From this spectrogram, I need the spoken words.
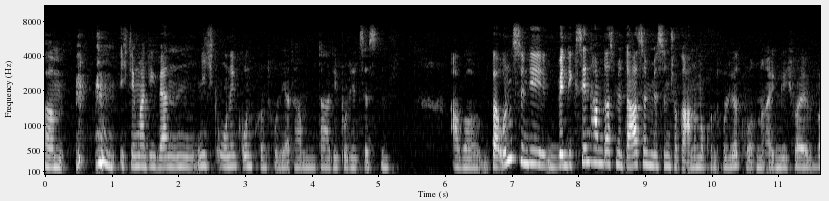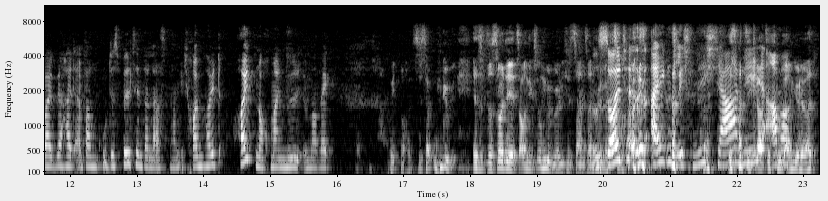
ähm, ich denke mal, die werden nicht ohne Grund kontrolliert haben, da die Polizisten. Aber bei uns sind die, wenn die gesehen haben, dass wir da sind, wir sind schon gar nicht mehr kontrolliert worden eigentlich, weil, weil wir halt einfach ein gutes Bild hinterlassen haben. Ich räume heute heut noch meinen Müll immer weg. Heute noch, das ist ja ungewöhnlich. Also das sollte jetzt auch nichts Ungewöhnliches sein, sein Müll Sollte es eigentlich nicht, das ja, hat sich nee, gerade so cool aber angehört.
